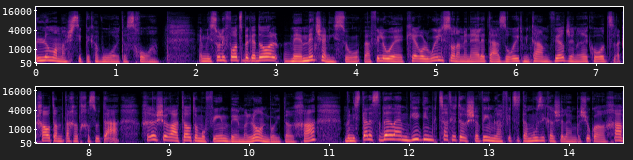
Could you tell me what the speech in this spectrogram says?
לא ממש סיפק עבורו את הסחורה. הם ניסו לפרוץ בגדול, באמת שניסו, ואפילו אה, קרול ווילסון, המנהלת האזורית מטעם וירג'ן רקורדס, לקחה אותם תחת חסותה, אחרי שראתה אותם מופיעים במלון בו התארחה, וניסתה לסדר להם גיגים קצת יותר שווים להפיץ את המוזיקה שלהם בשוק הרחב,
